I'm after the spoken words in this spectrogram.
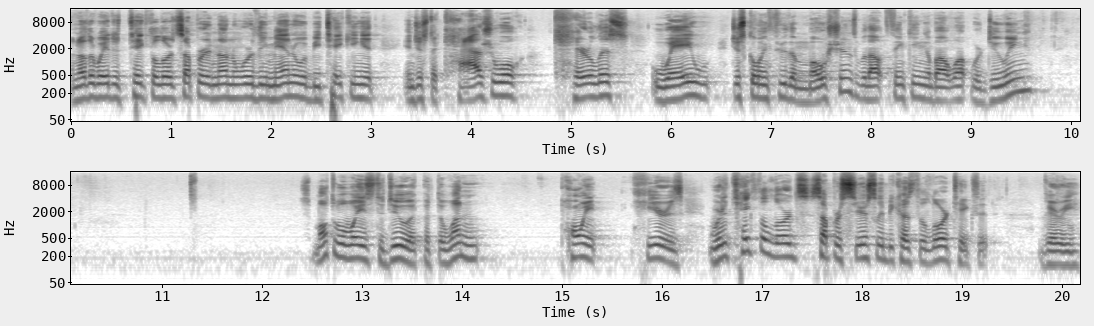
Another way to take the Lord's Supper in an unworthy manner would be taking it in just a casual, careless way, just going through the motions without thinking about what we're doing. There's multiple ways to do it, but the one point here is we're to take the Lord's Supper seriously because the Lord takes it very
